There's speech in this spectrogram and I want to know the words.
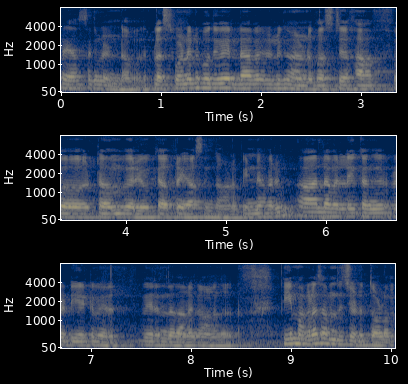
പ്രയാസങ്ങൾ ഉണ്ടാവും. അത് പ്ലസ് വണ്ണിൽ പൊതുവെ എല്ലാവരും കാണും. ഫസ്റ്റ് ഹാഫ് ടേം വരെയൊക്കെ ആ പ്രയാസം കാണും. പിന്നെ അവരും ആ ലെവലിലേക്ക് അങ്ങ് റെഡി ആയിട്ട് വരുന്നതാണ് കാണുന്നത്. ഈ മകളെ സംബന്ധിച്ചിടത്തോളം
